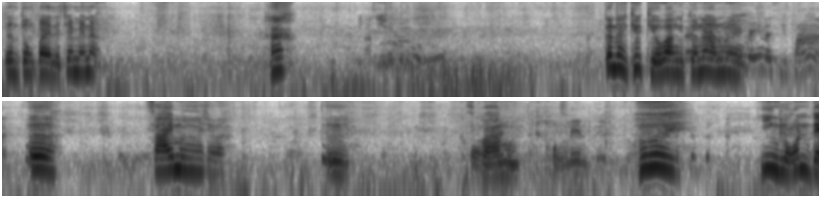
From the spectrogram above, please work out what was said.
เดินตรงไปน่ะใช่ไหมน่ะฮะก็นั่นเขียวๆวางอยู่ตัวหน้านู่นไงใช่ไหมนะสีฟ้า เออ ซ้ายมือใช่ปะเออ ขวามือ ของเล่น เฮ้ย ยิ่งร้อนแด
